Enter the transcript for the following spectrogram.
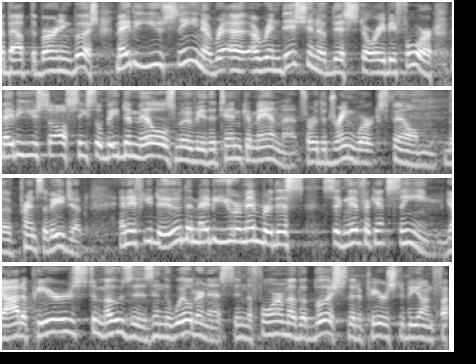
about the burning bush. Maybe you've seen a, a rendition of this story before. Maybe you saw Cecil B. DeMille's movie, The Ten Commandments, or the DreamWorks film, The Prince of Egypt. And if you do, then maybe you remember this significant scene. God appears to Moses in the wilderness in the form of a bush that appears to be on fire.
